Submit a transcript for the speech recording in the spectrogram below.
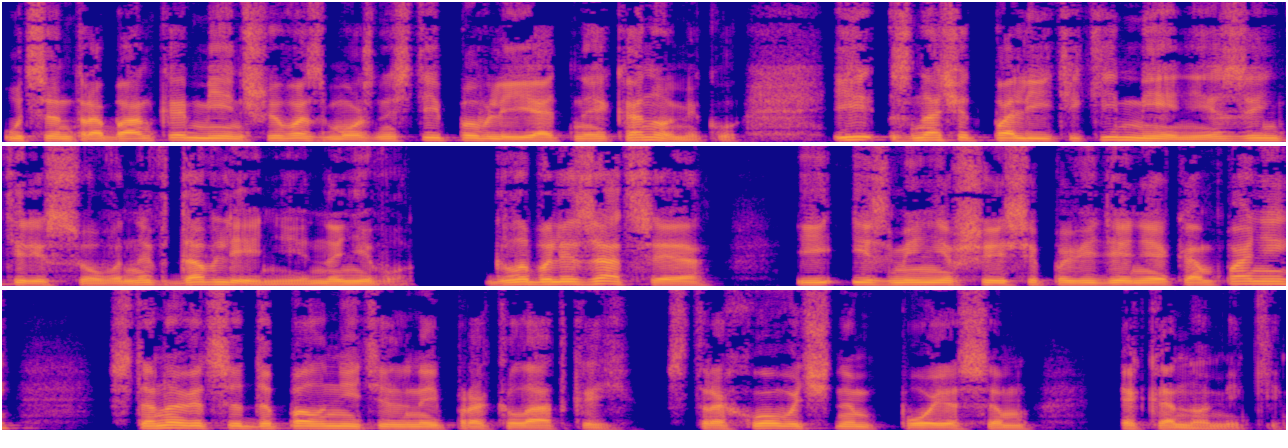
у Центробанка меньше возможностей повлиять на экономику, и, значит, политики менее заинтересованы в давлении на него. Глобализация и изменившееся поведение компаний становятся дополнительной прокладкой, страховочным поясом экономики.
